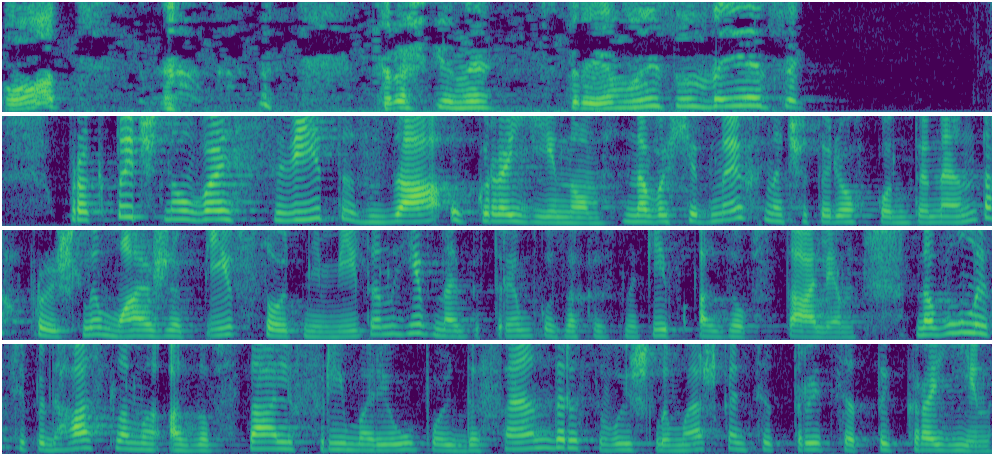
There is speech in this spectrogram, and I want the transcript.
От трошки не стримуюся, здається. Практично весь світ за Україну на вихідних на чотирьох континентах пройшли майже півсотні мітингів на підтримку захисників Азовсталі. На вулиці під гаслами Азовсталь Free Mariupol Defenders вийшли мешканці 30 країн,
